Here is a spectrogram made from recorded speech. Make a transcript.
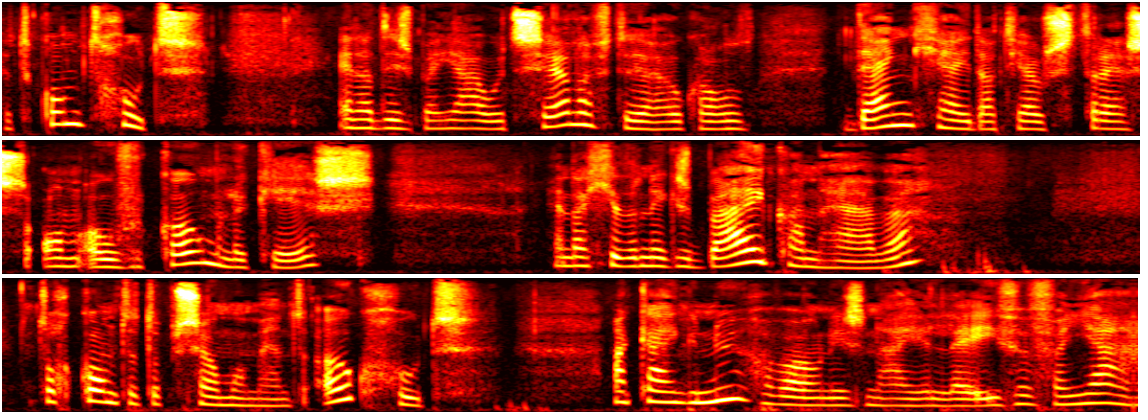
Het komt goed. En dat is bij jou hetzelfde. Ook al denk jij dat jouw stress onoverkomelijk is en dat je er niks bij kan hebben, toch komt het op zo'n moment ook goed. Maar kijk nu gewoon eens naar je leven van ja,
